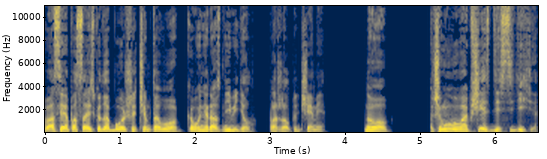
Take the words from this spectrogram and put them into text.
Вас я опасаюсь куда больше, чем того, кого ни разу не видел», — пожал плечами. «Но почему вы вообще здесь сидите?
